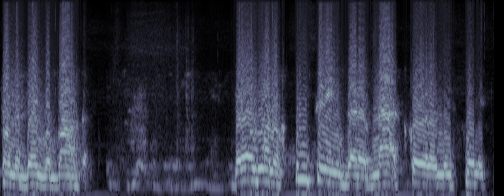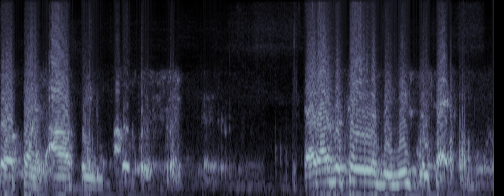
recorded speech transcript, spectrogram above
from the Denver Broncos. They're one of two teams that have not scored at least 24 points all season. That other team is the Houston Texans.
